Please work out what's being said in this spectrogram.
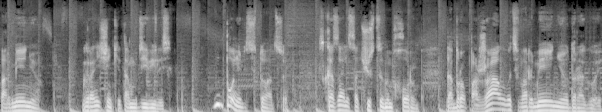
в Армению. Граничники там удивились. Ну, поняли ситуацию. Сказали сочувственным хором. «Добро пожаловать в Армению, дорогой».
